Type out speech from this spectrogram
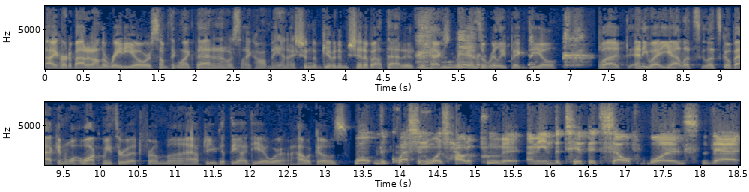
I heard about it on the radio or something like that. And I was like, oh man, I shouldn't have given him shit about that. It actually is a really big deal but anyway, yeah, let's let's go back and w- walk me through it from uh, after you get the idea where how it goes. Well, the question was how to prove it. I mean, the tip itself was that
